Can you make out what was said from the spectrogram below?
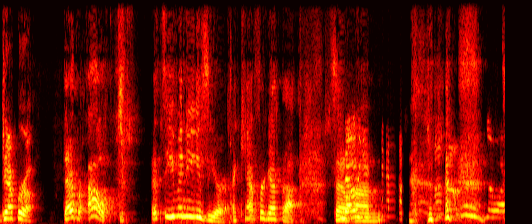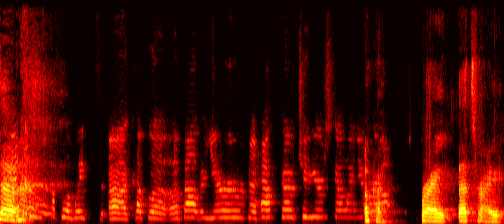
Deborah. Deborah. Oh, that's even easier. I can't forget that. So, No, um, Uh-uh. So- you a couple of weeks, a couple of, about a year and a half ago, two years ago when you were Okay. out. Right, that's right.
